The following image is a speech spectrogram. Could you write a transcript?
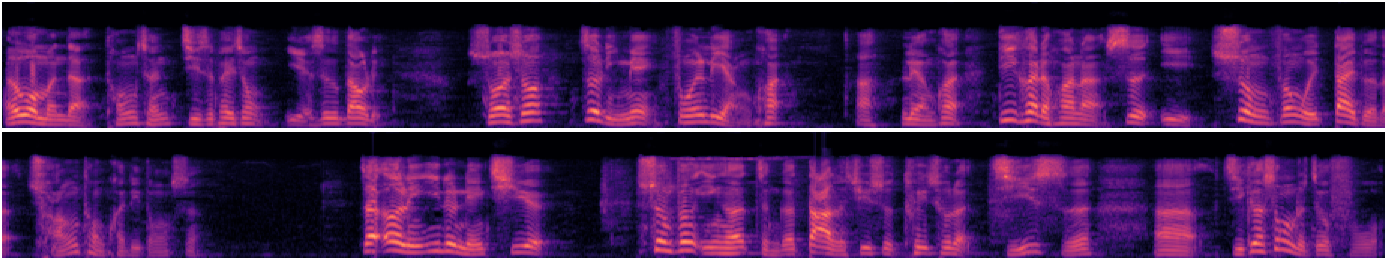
而我们的同城即时配送也是个道理。所以说这里面分为两块啊，两块。第一块的话呢，是以顺丰为代表的传统快递公司，在二零一六年七月，顺丰迎合整个大的趋势，推出了即时呃即刻送的这个服务，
